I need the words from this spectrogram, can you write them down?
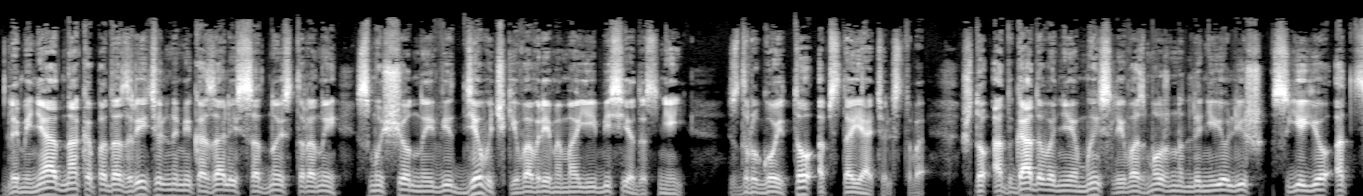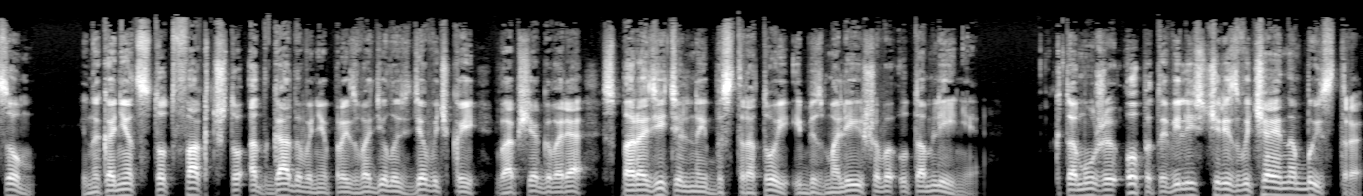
Для меня, однако, подозрительными казались, с одной стороны, смущенный вид девочки во время моей беседы с ней, с другой то обстоятельство, что отгадывание мыслей возможно для нее лишь с ее отцом, и, наконец, тот факт, что отгадывание производилось девочкой, вообще говоря, с поразительной быстротой и без малейшего утомления. К тому же опыты велись чрезвычайно быстро.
